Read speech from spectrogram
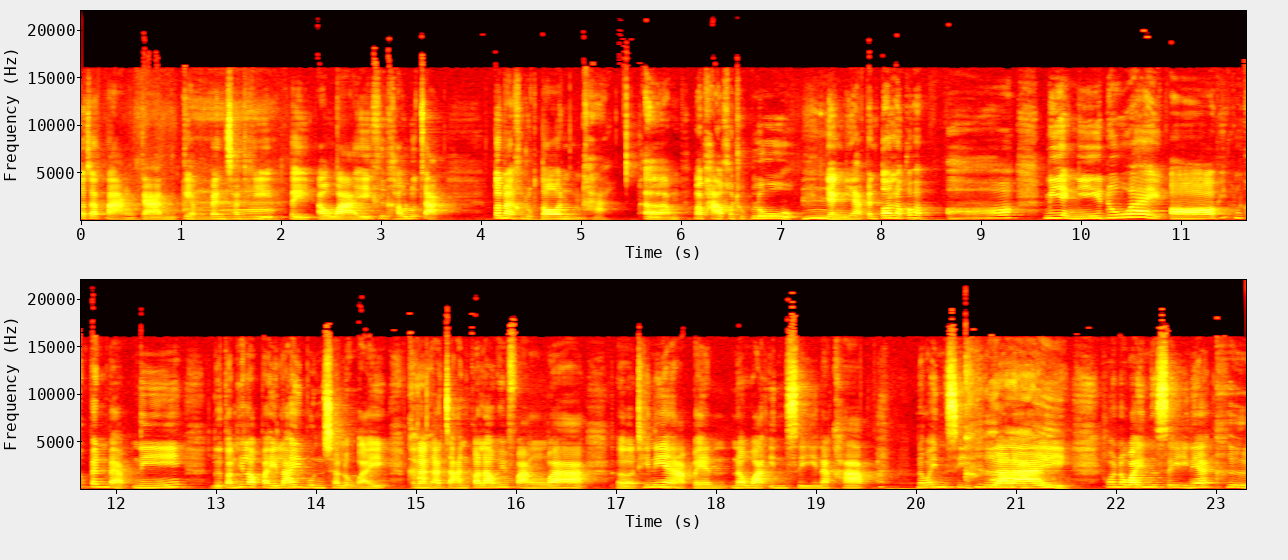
ก็จะต่างกัน เก็บเป็นสถิติเอาไว้ คือเขารู้จักต้นไม้เขาทุกต้นค่ะเอ่อมะพร้าวเขาทุกลูกอืมอย่างเงี้ยเป็นต้นเราก็แบบ อ๋อ มีอย่างนี้ด้วย อ๋อ พี่มันก็เป็นแบบนี้ หรือตอนที่เราไปไล่บุญฉลวยตอนนั้นอาจารย์ก็เล่าให้ฟังว่าเอ่อที่เนี่ยเป็นนวะอินทรีย์นะครับอะ นวะอินทรีย์คือคืออะไรอะไรเพราะนวะอินทรีย์เนี่ยคือ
